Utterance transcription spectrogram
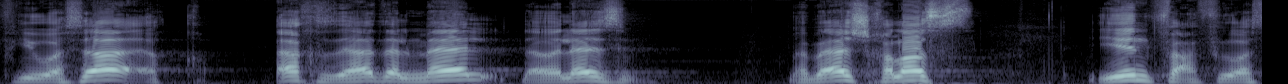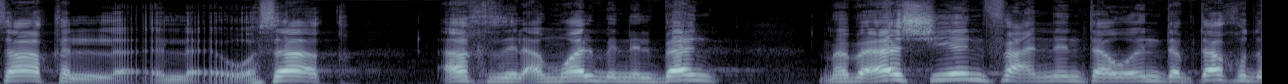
في وثائق أخذ هذا المال ده لازم. ما بقاش خلاص ينفع في وثائق وثائق أخذ الأموال من البنك. ما بقاش ينفع إن أنت وأنت بتاخد.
